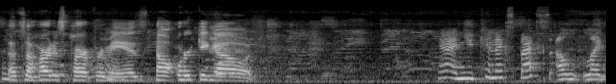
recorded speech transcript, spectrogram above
That's the hardest part for me is not working out. Yeah, and you can expect a, like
